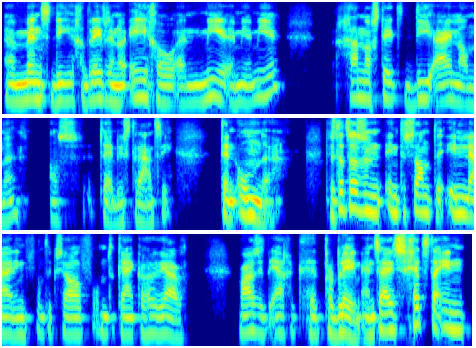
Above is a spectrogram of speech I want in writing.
uh, mensen die gedreven zijn door ego en meer en meer en meer, gaan nog steeds die eilanden, als ter illustratie, ten onder. Dus dat was een interessante inleiding, vond ik zelf, om te kijken, oh ja, waar zit eigenlijk het probleem? En zij schetst daarin,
